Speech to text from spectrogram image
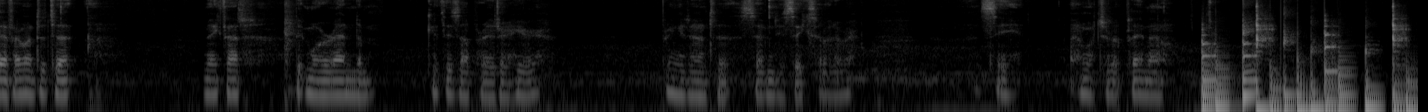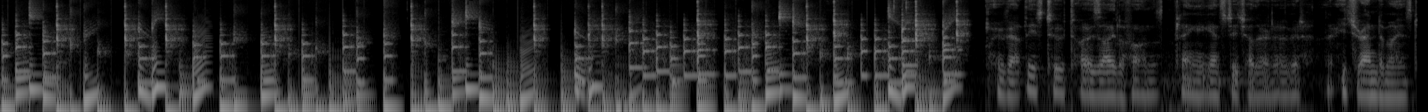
Say if I wanted to make that a bit more random, get this operator here, bring it down to 76 or whatever. Let's see how much will it play now. We've got these two toy xylophones playing against each other a little bit. They're each randomized.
